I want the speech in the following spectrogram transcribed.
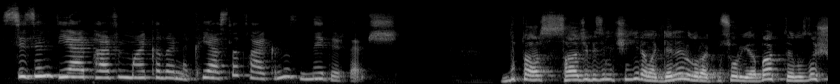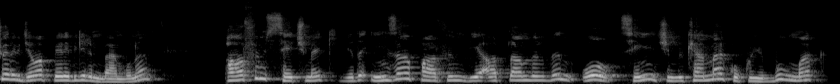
Sizin diğer parfüm markalarına kıyasla farkınız nedir demiş. Bu tarz sadece bizim için değil ama genel olarak bu soruya baktığımızda şöyle bir cevap verebilirim ben buna. Parfüm seçmek ya da imza parfüm diye adlandırdığın o senin için mükemmel kokuyu bulmak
